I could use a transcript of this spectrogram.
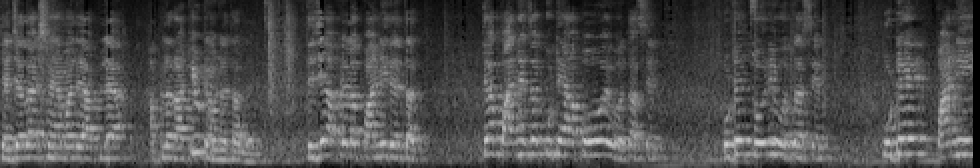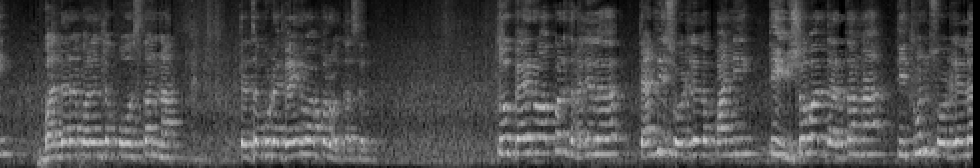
त्या जलाशयामध्ये आपल्या आपलं राखीव ठेवण्यात आलंय ते जे आपल्याला पाणी देतात त्या पाण्याचा कुठे अपव्यय होत असेल कुठे चोरी होत असेल कुठे पाणी बंधाऱ्यापर्यंत पोहोचताना त्याचा कुठे गैरवापर होत असेल. तो गैरवापर झालेला त्यांनी सोडलेलं पाणी ते हिशोबात धरताना तिथून सोडलेलं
